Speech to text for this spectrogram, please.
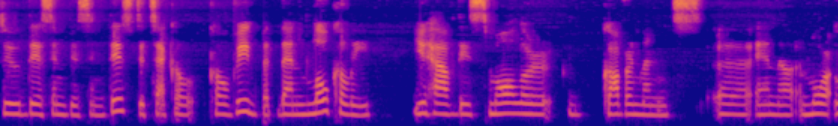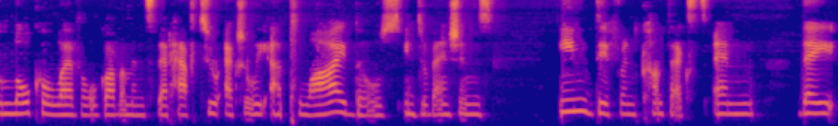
do this and this and this to tackle COVID, but then locally you have these smaller governments uh, and more local level governments that have to actually apply those interventions in different contexts and they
